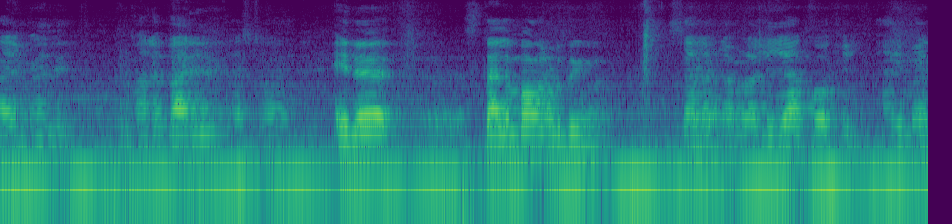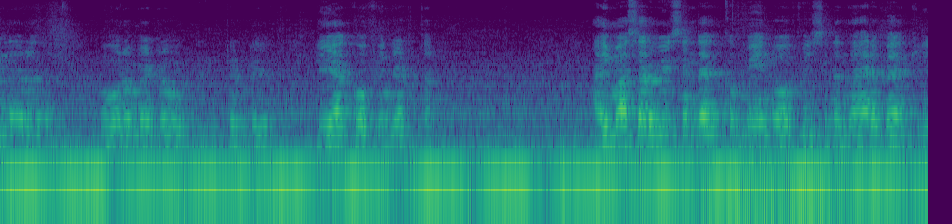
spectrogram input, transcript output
ഹൈമേൽ മലബാരി റെസ്റ്റോറന്റ് ഇത് സ്ഥലം പറഞ്ഞു കൊടുത്ത് സ്ഥലം നമ്മളെ ലിയ കോഫി. ഹൈമേന്ന് ഒരു നൂറ് മീറ്റർ ഇട്ടിട്ട് ലിയ കോഫിന്റെ അടുത്താണ്. ഹൈമ സർവീസിന്റെ മെയിൻ ഓഫീസിന്റെ നേരെ ബാക്കിൽ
